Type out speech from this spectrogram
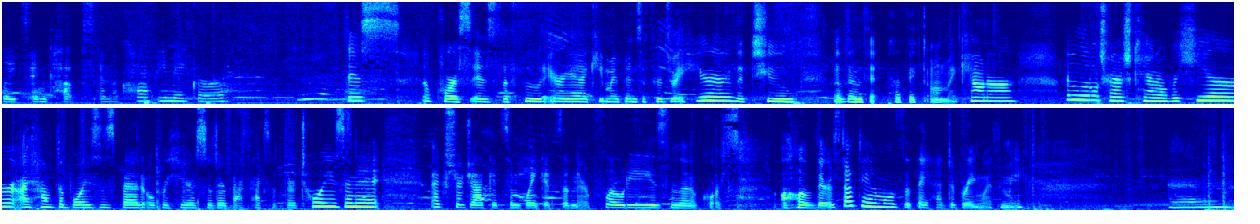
plates and cups and the coffee maker. This of course, is the food area. I keep my bins of foods right here. The two of them fit perfect on my counter. I have a little trash can over here. I have the boys' bed over here, so their backpacks with their toys in it, extra jackets and blankets and their floaties, and then of course, all of their stuffed animals that they had to bring with me. And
